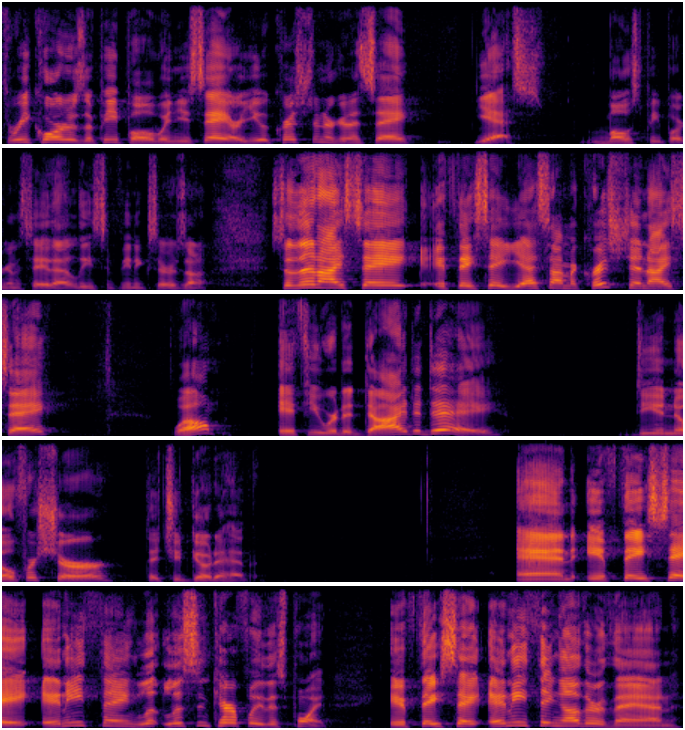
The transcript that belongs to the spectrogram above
three quarters of people, when you say, are you a Christian, are going to say, yes. Most people are going to say that, at least in Phoenix, Arizona. So then I say, if they say, yes, I'm a Christian, I say, well, if you were to die today, do you know for sure that you'd go to heaven? And if they say anything, listen carefully to this point. If they say anything other than,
